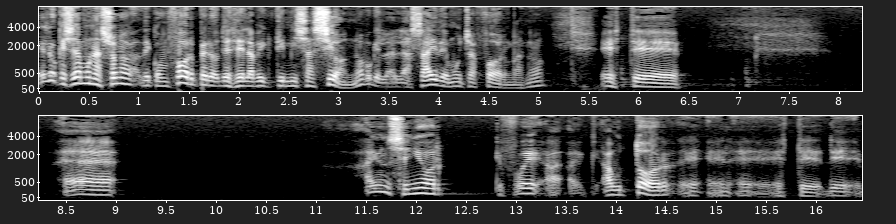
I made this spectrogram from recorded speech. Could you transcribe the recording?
es lo que se llama una zona de confort, pero desde la victimización, ¿no? porque las hay de muchas formas. ¿no? Este, eh, hay un señor que fue autor eh, eh, este, de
